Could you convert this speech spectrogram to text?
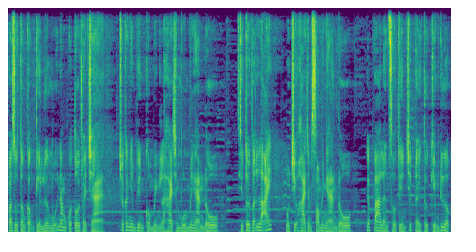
Và dù tổng cộng tiền lương mỗi năm của tôi phải trả cho các nhân viên của mình là 240.000 đô, thì tôi vẫn lãi 1 triệu 260.000 đô, gấp 3 lần số tiền trước đây tôi kiếm được.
